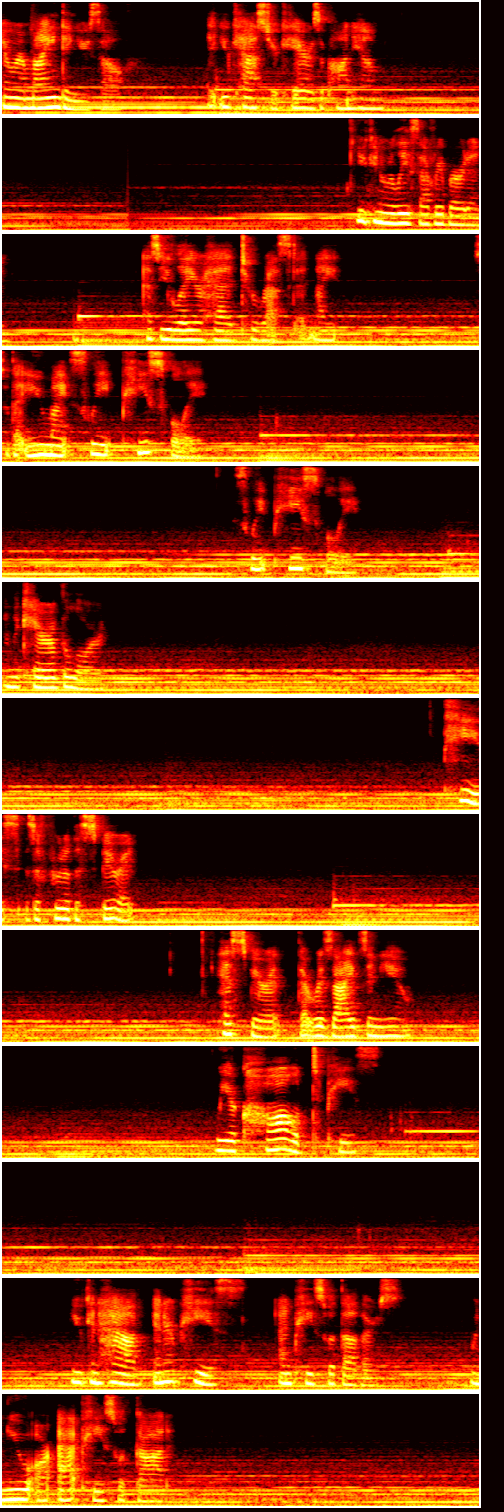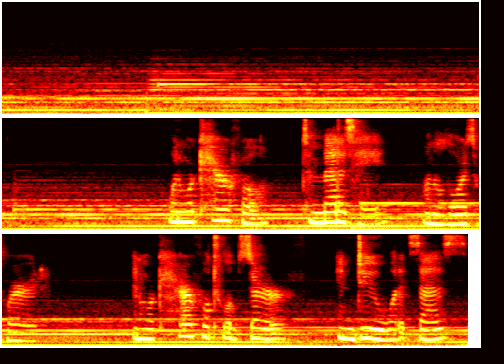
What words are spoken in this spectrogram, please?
and reminding yourself that you cast your cares upon Him. You can release every burden as you lay your head to rest at night so that you might sleep peacefully. Sleep peacefully in the care of the Lord. Peace is a fruit of the Spirit. His Spirit that resides in you. We are called to peace. You can have inner peace and peace with others when you are at peace with God. When we're careful to meditate on the Lord's Word and we're careful to observe and do what it says,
